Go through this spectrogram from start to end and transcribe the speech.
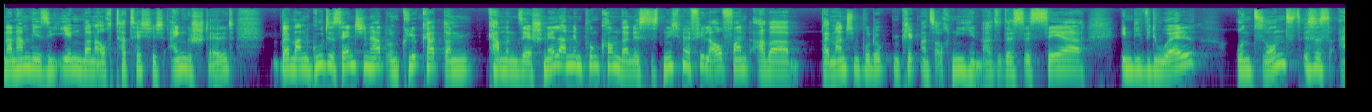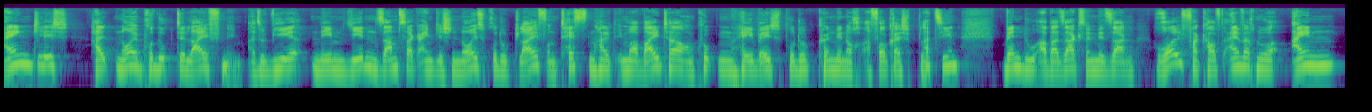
dann haben wir sie irgendwann auch tatsächlich eingestellt. Wenn man ein gutes Händchen hat und Glück hat, dann kann man sehr schnell an den Punkt kommen, dann ist es nicht mehr viel Aufwand, aber bei manchen Produkten kriegt man es auch nie hin. Also das ist sehr individuell und sonst ist es eigentlich halt neue Produkte live nehmen. Also wir nehmen jeden Samstag eigentlich ein neues Produkt live und testen halt immer weiter und gucken, hey, welches Produkt können wir noch erfolgreich platzieren. Wenn du aber sagst, wenn wir sagen, Roll verkauft einfach nur ein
